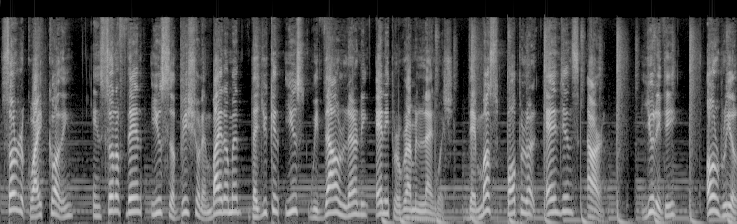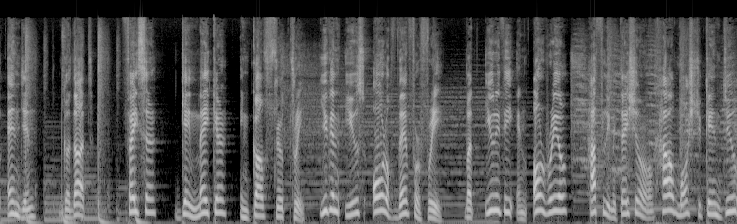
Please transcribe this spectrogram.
some require coding, and some of them use a visual environment that you can use without learning any programming language. The most popular engines are Unity, Unreal Engine, Godot, Phaser, GameMaker, and Construct 3. You can use all of them for free, but Unity and Unreal have limitations on how much you can do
